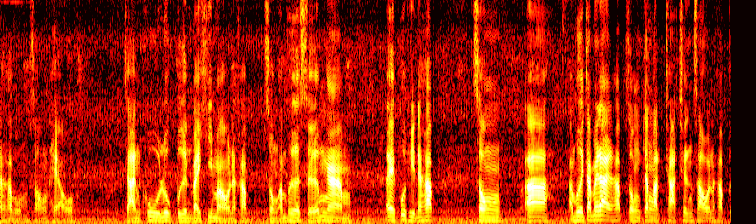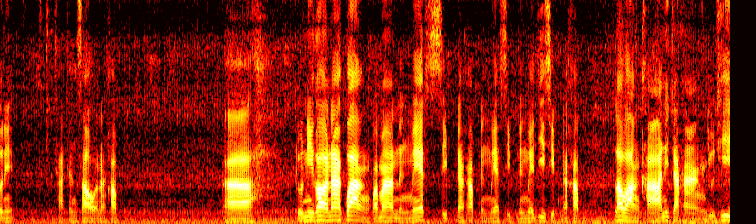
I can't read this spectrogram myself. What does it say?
นะครับผมสองแถว จานคู่ลูกปืนใบขี้เมานะครับ ส่งอำเภอเสริมงาม เอ้ยพูดผิดนะครับ ส่งอ่าอำเภอจำไม่ได้นะครับ ส่งจังหวัดฉะเชิงเซานะครับ ตัวนี้ฉะเชิงเซานะครับอ่ารุ่นนี้ก็หน้ากว้างประมาณ1เมตร10นะครับ1เมตร10 1เมตร20นะครับระหว่างขานี่จะห่างอยู่ที่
